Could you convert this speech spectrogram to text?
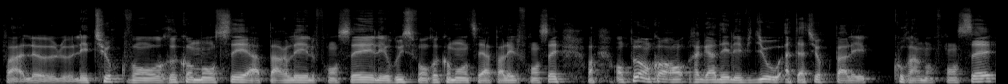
enfin, le- le- les Turcs vont recommencer à parler le français, les Russes vont recommencer à parler le français. On peut encore en- regarder les vidéos où Atatürk parlait couramment français.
